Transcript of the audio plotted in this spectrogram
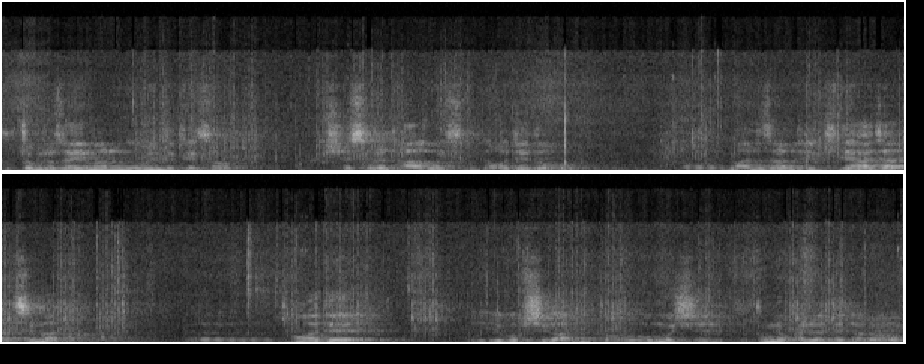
국정조사에 임하는 의원님들께서 최선을 다하고 있습니다. 어제도 어, 많은 사람들이 기대하지 않았지만 어, 청와대 7시간 또 의무실 대통령 관련된 여러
